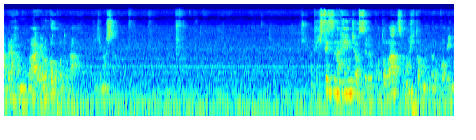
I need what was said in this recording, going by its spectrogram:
アブラハムは喜ぶことができました適切な返事をすることはその人の喜び。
